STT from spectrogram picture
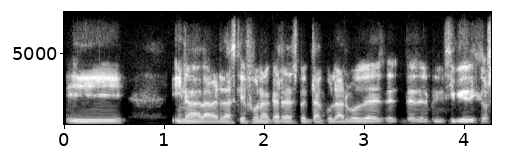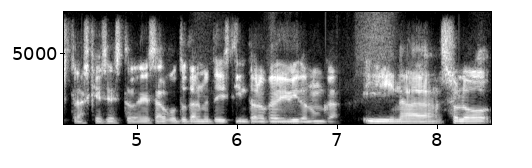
Y, y, nada, la verdad es que fue una carrera espectacular, porque desde, desde, el principio dije, ostras, ¿qué es esto? Es algo totalmente distinto a lo que he vivido nunca. Y nada, solo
